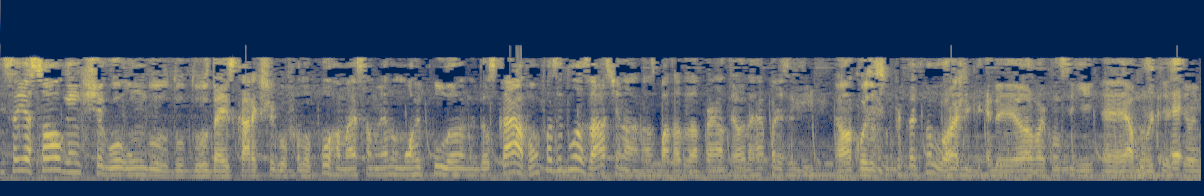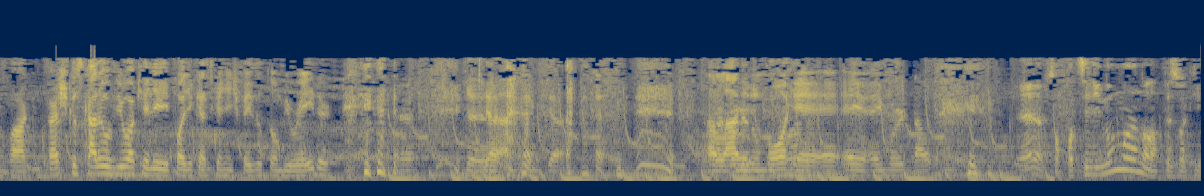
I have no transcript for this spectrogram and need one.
Isso aí é só alguém que chegou, um do, do, dos 10 caras que chegou e falou, porra, mas essa mulher não morre pulando. Então os caras, ah, vamos fazer duas hastes na, nas batatas da perna dela, daí vai aparecer que é uma coisa super tecnológica, daí ela vai conseguir é, amortecer é, o impacto. Eu acho que os caras ouviu aquele podcast que a gente fez do Tomb Raider. É, que, que, a, que a, a Lara não morre, é, é, é, imortal. É, só pode ser inumano uma pessoa que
